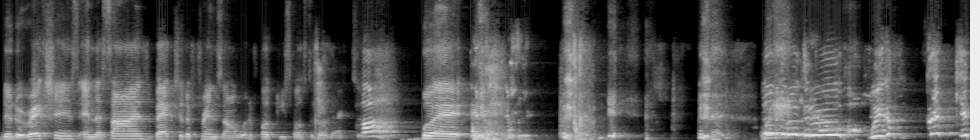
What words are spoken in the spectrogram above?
the directions and the signs back to the friend zone where the fuck you supposed to go back to. Oh. But we thank you.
